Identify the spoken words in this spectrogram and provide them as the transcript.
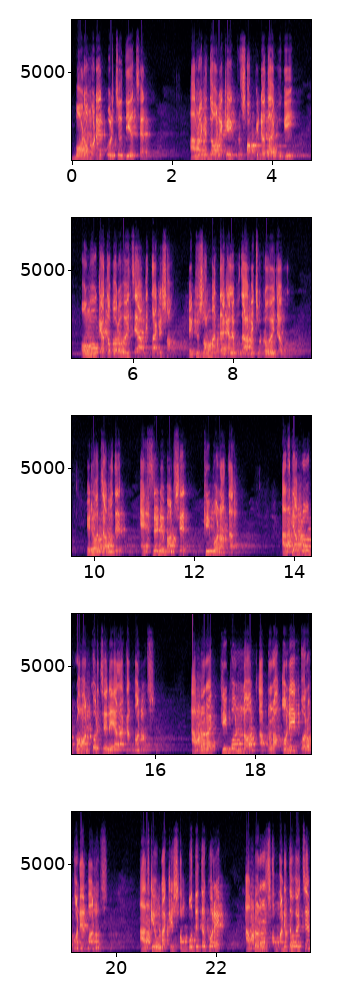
বড় মনের পরিচয় দিয়েছেন, আমরা কিন্তু অনেকে একটু সংকীর্ণতায় ভুগি। অমুক এত বড় হয়েছে, আমি তাকে একটু সম্মান দেখালে বোধহয় আমি ছোট হয়ে যাব। এটা হচ্ছে আমাদের এক শ্রেণির মানুষের কৃপণতা। আজকে আপনারা প্রমাণ করছেন এই এলাকার মানুষ। আপনারা কৃপণ নন, আপনারা অনেক বড় মনের মানুষ। আজকে ওনাকে সম্বোধিত করে আপনারা সম্মানিত হয়েছেন,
